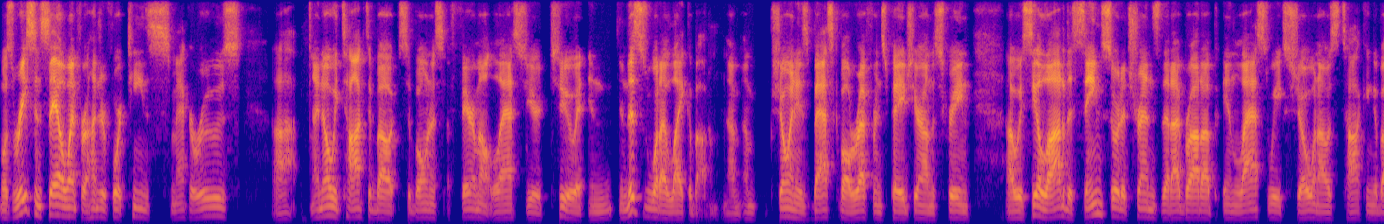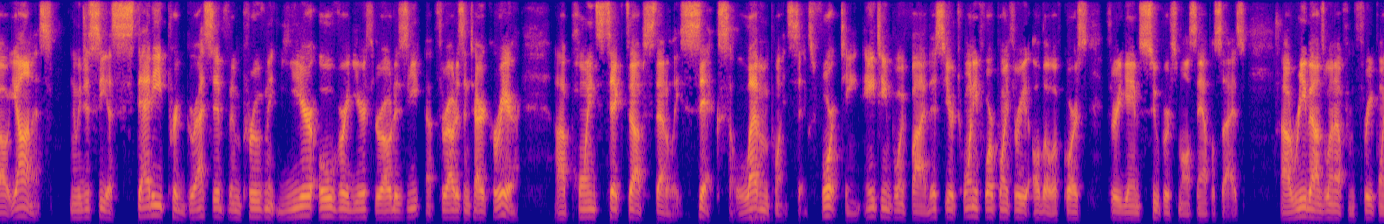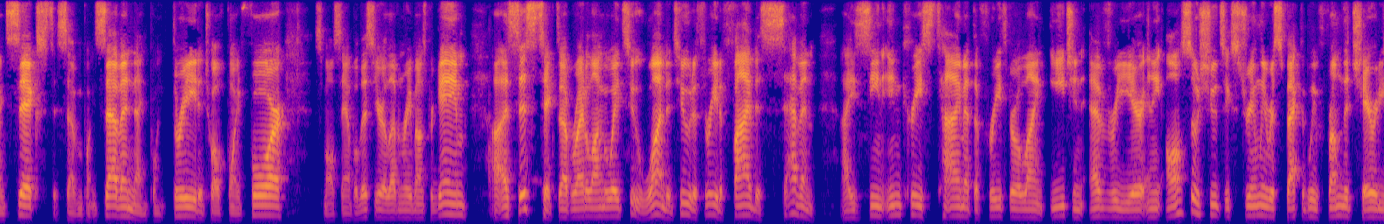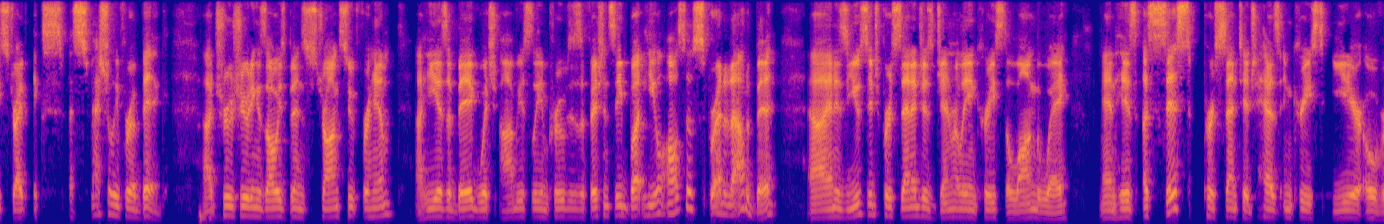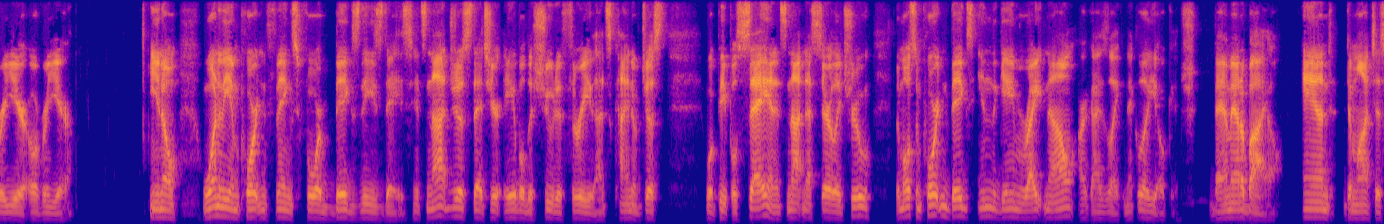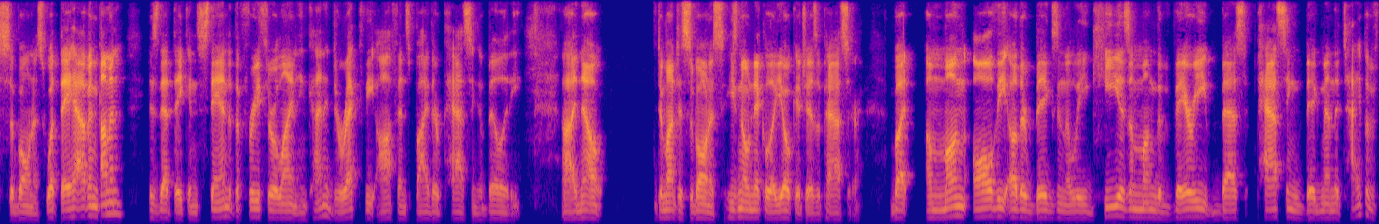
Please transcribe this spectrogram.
most recent sale went for 114 smackaroos. Uh, I know we talked about Sabonis a fair amount last year too, and and this is what I like about him. I'm, I'm showing his basketball reference page here on the screen. Uh, we see a lot of the same sort of trends that I brought up in last week's show when I was talking about Giannis. And we just see a steady progressive improvement year over year throughout his throughout his entire career. Uh, points ticked up steadily 6, 11.6, 14, 18.5. This year, 24.3, although, of course, three games, super small sample size. Uh, rebounds went up from 3.6 to 7.7, 9.3 to 12.4. Small sample this year, 11 rebounds per game. Uh, assists ticked up right along the way, too. 1 to 2 to 3 to 5 to 7. Uh, he's seen increased time at the free throw line each and every year, and he also shoots extremely respectably from the charity stripe, especially for a big. Uh, true shooting has always been strong suit for him. Uh, he is a big, which obviously improves his efficiency, but he'll also spread it out a bit. Uh, and his usage percentage has generally increased along the way. And his assist percentage has increased year over year over year you know, one of the important things for bigs these days, it's not just that you're able to shoot a three. That's kind of just what people say, and it's not necessarily true. The most important bigs in the game right now are guys like Nikola Jokic, Bam Adebayo, and Domantas Sabonis. What they have in common is that they can stand at the free throw line and kind of direct the offense by their passing ability. Uh, now, Domantas Sabonis, he's no Nikola Jokic as a passer. But among all the other bigs in the league, he is among the very best passing big men, the type of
